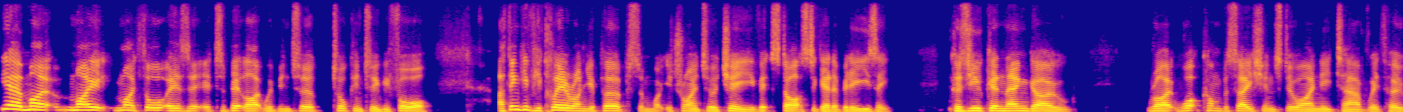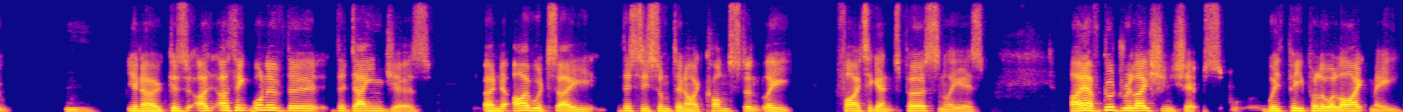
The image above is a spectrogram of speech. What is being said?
Yeah, my my my thought is it's a bit like we've been talking to before. I think if you're clear on your purpose and what you're trying to achieve, it starts to get a bit easy because you can then go, right, what conversations do I need to have with who? Mm. You know, because I, I think one of the the dangers, and I would say this is something I constantly fight against personally, is I have good relationships with people who are like me,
